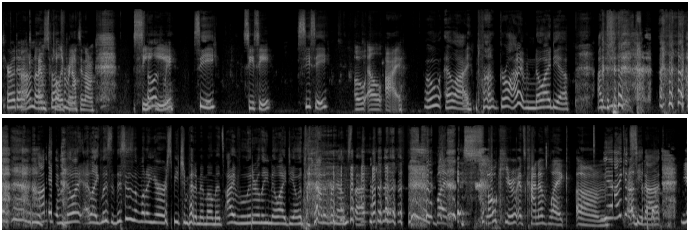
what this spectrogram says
tarot deck. I don't know. I'm Spell totally for me. pronouncing that wrong. C Spell it for E. C C C C C O L I. O L I. Girl, I have no idea. I, just, I have no. Like, listen, this isn't one of your speech impediment moments. I have literally no idea what how to pronounce that. but it's so cute. It's kind of like um yeah, I can uh, see that. Yeah,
